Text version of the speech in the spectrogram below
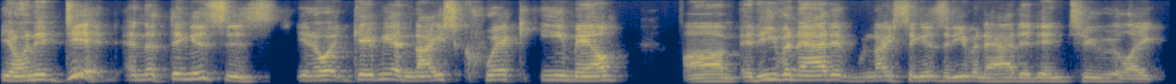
you know, and it did. And the thing is, is you know, it gave me a nice quick email. Um, it even added, nice thing is, it even added into like,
